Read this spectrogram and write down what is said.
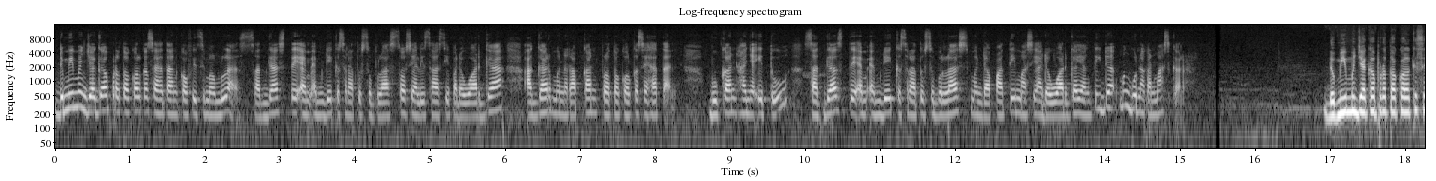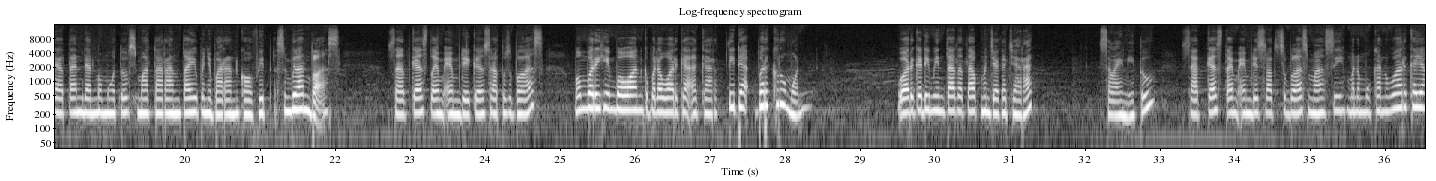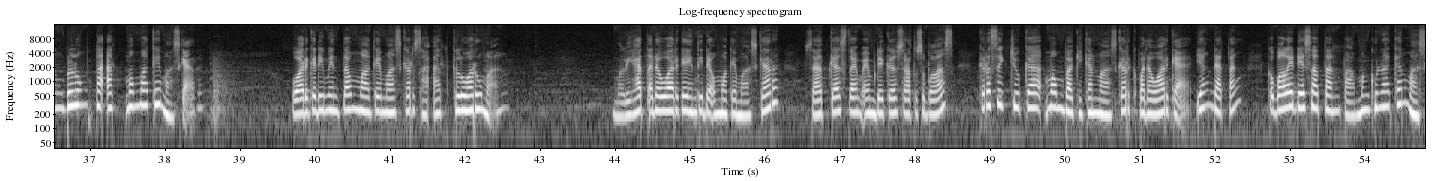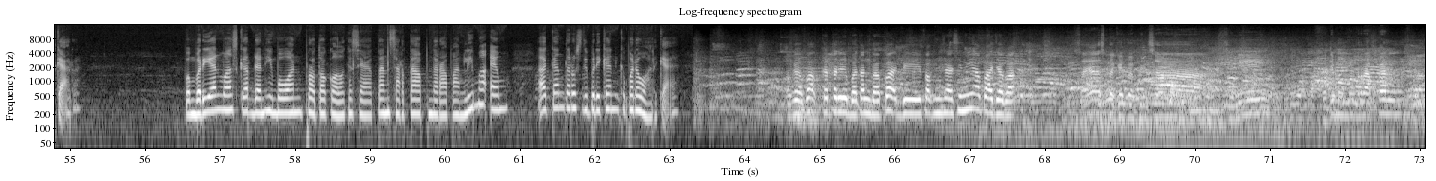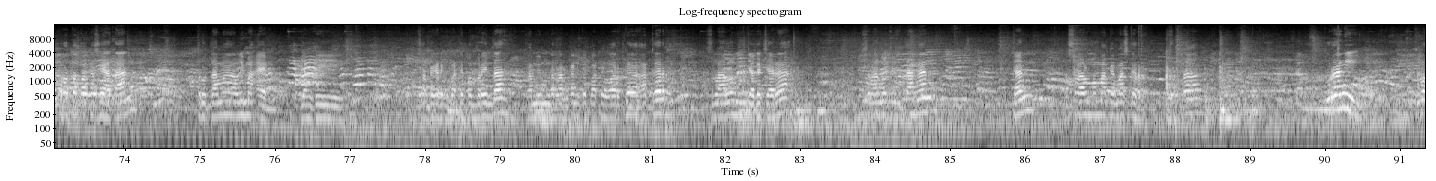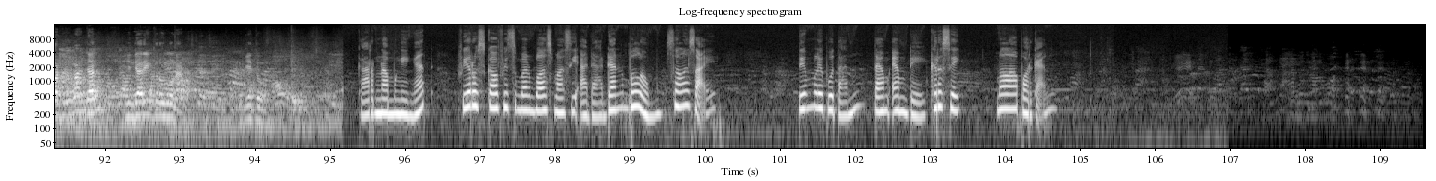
Demi menjaga protokol kesehatan COVID-19, Satgas TMMD ke-111 sosialisasi pada warga agar menerapkan protokol kesehatan. Bukan hanya itu, Satgas TMMD ke-111 mendapati masih ada warga yang tidak menggunakan masker. Demi menjaga protokol kesehatan dan memutus mata rantai penyebaran COVID-19, Satgas TMMD ke-111 memberi himbauan kepada warga agar tidak berkerumun Warga diminta tetap menjaga jarak. Selain itu, Satgas TMMD 111 masih menemukan warga yang belum taat memakai masker. Warga diminta memakai masker saat keluar rumah. Melihat ada warga yang tidak memakai masker, Satgas TMMD ke 111 Gresik juga membagikan masker kepada warga yang datang ke balai desa tanpa menggunakan masker. Pemberian masker dan himbauan protokol kesehatan serta penerapan 5M akan terus diberikan kepada warga. Oke Pak, keterlibatan Bapak di vaksinasi ini apa aja Pak? Saya sebagai babinsa sini jadi menerapkan protokol kesehatan terutama 5M yang disampaikan kepada pemerintah kami menerapkan kepada warga agar selalu menjaga jarak selalu cuci tangan dan selalu memakai masker serta kurangi keluar rumah dan hindari kerumunan. Begitu. Karena mengingat virus COVID-19 masih ada dan belum selesai. Tim Liputan TMMD Gresik melaporkan.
